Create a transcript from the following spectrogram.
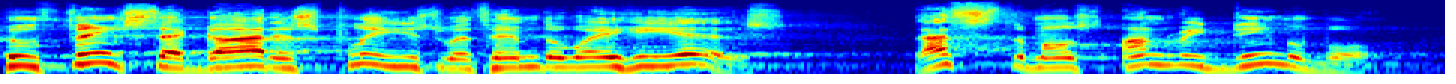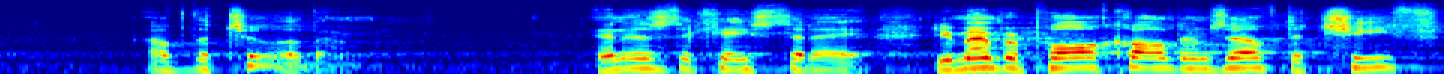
who thinks that God is pleased with him the way he is. That's the most unredeemable of the two of them. And is the case today. Do you remember Paul called himself the chief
